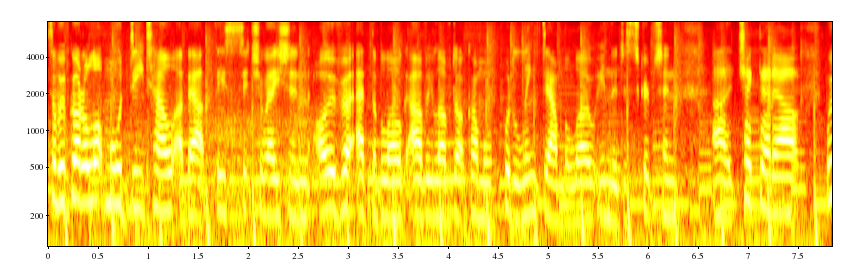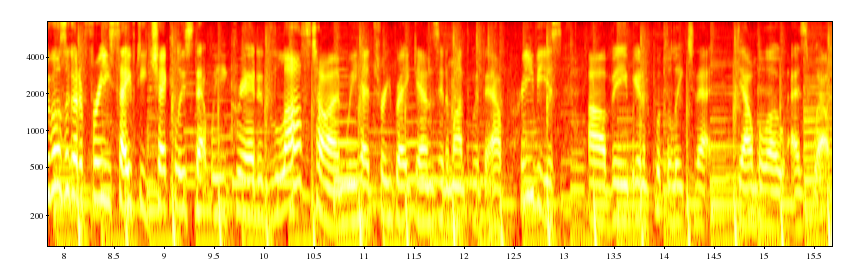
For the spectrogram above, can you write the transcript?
So, we've got a lot more detail about this situation over at the blog rvlove.com. We'll put a link down below in the description. Uh, check that out. We've also got a free safety checklist that we created last time. We had three breakdowns in a month with our previous RV. We're going to put the link to that down below as well.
